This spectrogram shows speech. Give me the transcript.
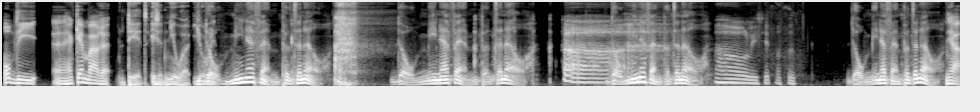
Op die herkenbare... Dit is het nieuwe Urin. Dominefm.nl Dominefm.nl Dominefm.nl Holy shit, wat goed. Dominefm.nl Ja.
